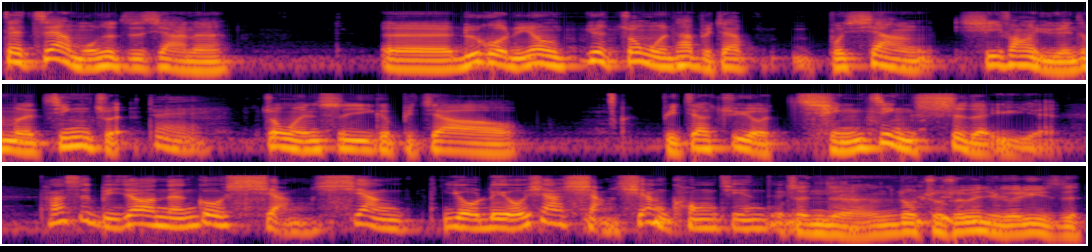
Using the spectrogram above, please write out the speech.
在这样模式之下呢，呃，如果你用因为中文它比较不像西方语言这么的精准，对，中文是一个比较比较具有情境式的语言，它是比较能够想象有留下想象空间的。真的，就随便举个例子，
